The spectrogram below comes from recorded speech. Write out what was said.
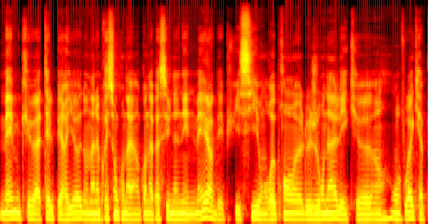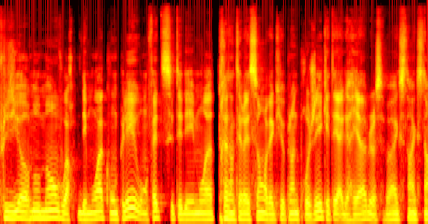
même qu'à telle période, on a l'impression qu'on a, a passé une année de merde. Et puis si on reprend le journal et qu'on voit qu'il y a plusieurs moments, voire des mois complets, où en fait, c'était des mois très intéressants avec plein de projets qui étaient agréables, je pas, etc. etc.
